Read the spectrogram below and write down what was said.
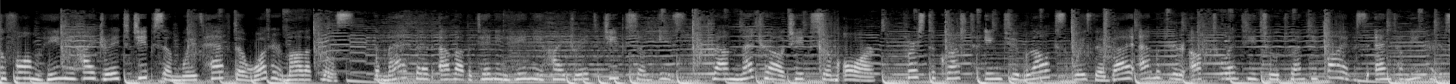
To form hemihydrate gypsum with half the water molecules, the method of obtaining hemihydrate gypsum is from natural gypsum ore, first crushed into blocks with a diameter of 20 to 25 centimeters,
